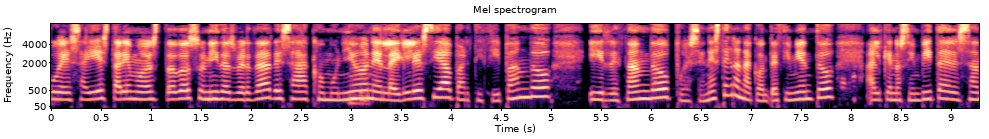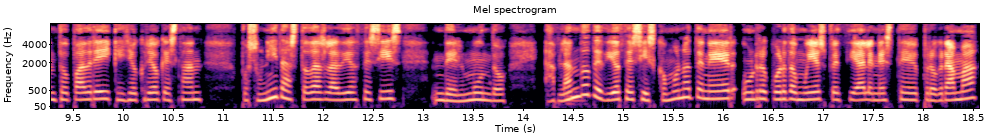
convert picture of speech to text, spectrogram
pues ahí estaremos todos unidos, ¿verdad? Esa comunión en la iglesia, participando y rezando, pues en este gran acontecimiento al que nos invita el Santo Padre y que yo creo que están pues unidas todas las diócesis del mundo. Hablando de diócesis, ¿cómo no tener un recuerdo muy especial en este programa?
